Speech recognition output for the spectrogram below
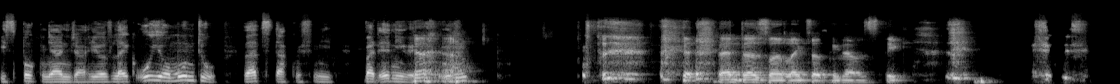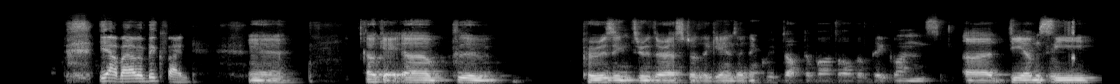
he spoke Nyanja. He was like, Uyo Muntu. That stuck with me. But anyway. mm-hmm. that does sound like something that would stick. yeah, but I'm a big fan. Yeah. Okay. Uh, perusing through the rest of the games, I think we've talked about all the big ones. Uh, DMC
